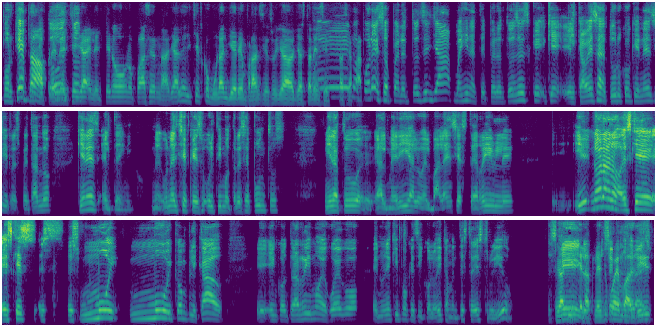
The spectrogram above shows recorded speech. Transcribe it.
¿Por qué? Porque no, el Elche, ya, el Elche no, no, puede hacer nada. Ya el Elche es como un Anger en Francia, eso ya, ya están en bueno, por eso, pero entonces ya, imagínate, pero entonces, ¿qué, qué, el cabeza de turco quién es? Y respetando, ¿quién es? El técnico. Un Elche que es último 13 puntos. Mira tú, eh, Almería, lo del Valencia es terrible. Y no, no, no, es que es, que es, es, es muy, muy complicado eh, encontrar ritmo de juego en un equipo que psicológicamente esté destruido. Es que, el Atlético de Madrid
